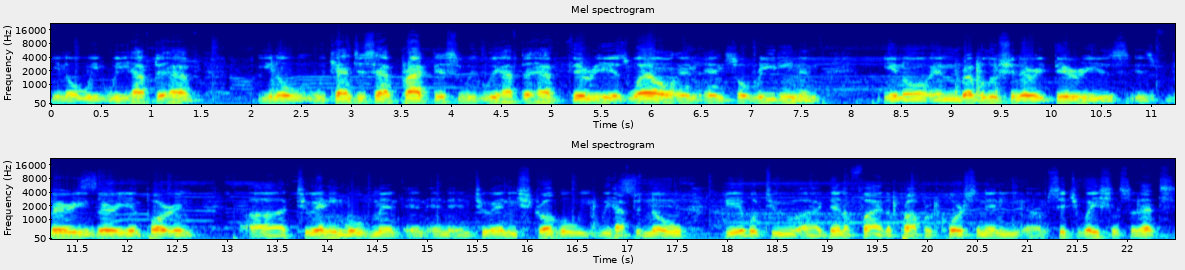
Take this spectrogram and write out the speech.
you know we we have to have you know we can't just have practice we, we have to have theory as well and and so reading and you know and revolutionary theory is is very very important uh, to any movement and, and, and to any struggle we, we have to know be able to identify the proper course in any um, situation. So that's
